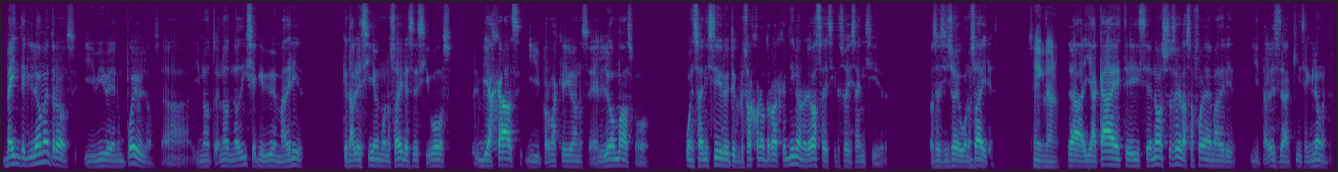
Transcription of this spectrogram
20 kilómetros y vive en un pueblo. O sea, y no, no, dice que vive en Madrid. Que tal vez sí en Buenos Aires es si vos viajás y por más que vivas, no sé, en Lomas o, o en San Isidro y te cruzás con otro argentino, no le vas a decir soy de San Isidro. O sea, si soy de Buenos Aires. Sí, claro. y acá este dice, no, yo soy de las afueras de Madrid, y tal vez a 15 kilómetros.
